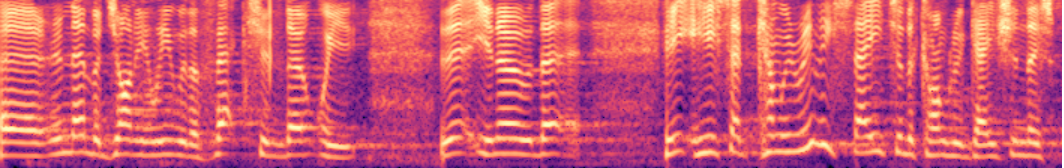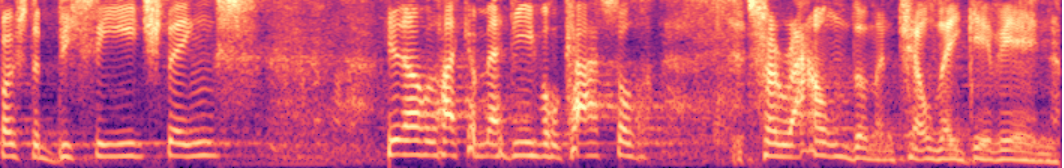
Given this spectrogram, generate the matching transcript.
Uh, remember Johnny Lee with affection, don't we? The, you know, the, he, he said, Can we really say to the congregation they're supposed to besiege things? You know, like a medieval castle. Surround them until they give in.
